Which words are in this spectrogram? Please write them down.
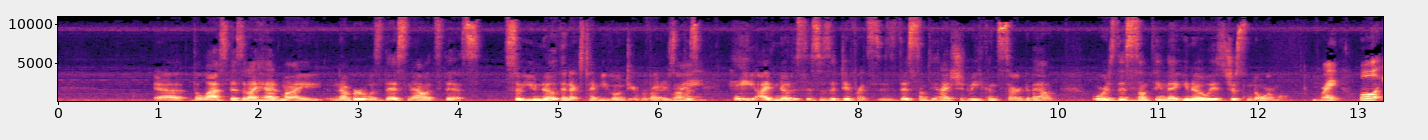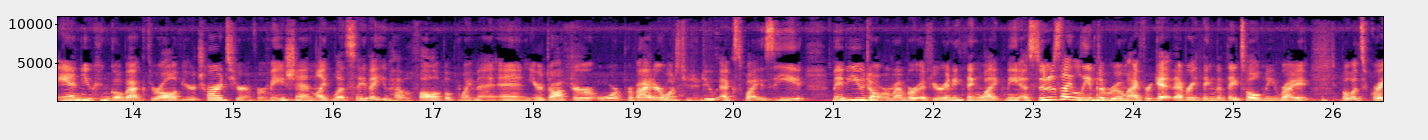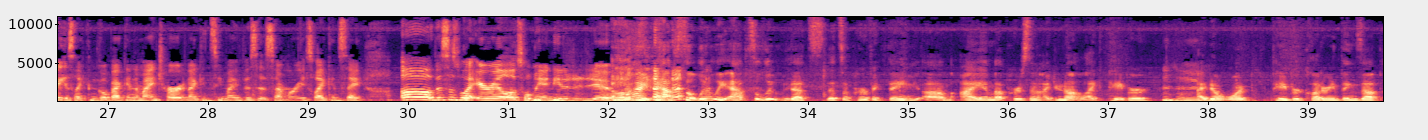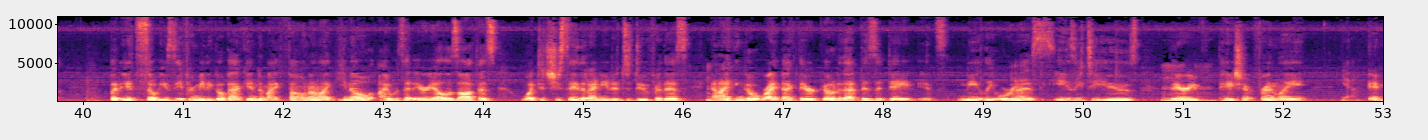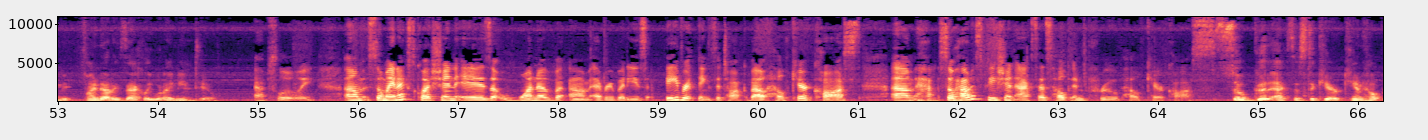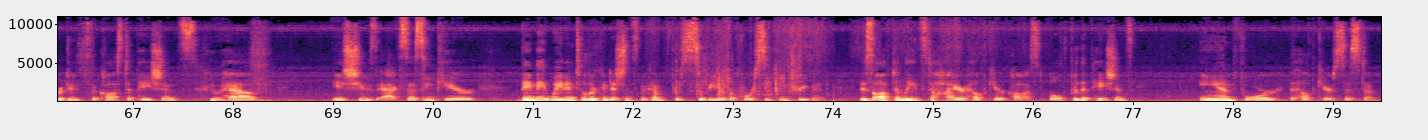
uh, the last visit I had, my number was this, now it's this. So you know the next time you go into your provider's office, hey, I've noticed this is a difference. Is this something I should be concerned about? Or is this something that, you know, is just normal? Right. Well, and you can go back through all of your charts, your information. Like, let's say that you have a follow up appointment and your doctor or provider wants you to do XYZ. Maybe you don't remember if you're anything like me. As soon as I leave the room, I forget everything that they told me, right? But what's great is I can go back into my chart and I can see my visit summary. So I can say, oh, this is what Ariella told me I needed to do. right absolutely absolutely that's that's a perfect thing um, i am a person i do not like paper i don't want paper cluttering things up but it's so easy for me to go back into my phone. I'm like you know i was at ariella's office. What did she say that i needed to do for this? And i can go right back there go to that visit date. It's neatly organized easy to use very patient friendly Yeah. and find out exactly what i need to. Absolutely. Um, so my next question is one of um, everybody's favorite things to talk about: healthcare costs. Um, ho- so, how does patient access help improve healthcare costs? So, good access to care can help reduce the cost to patients who have issues accessing care. They may wait until their conditions become severe before seeking treatment. This often leads to higher healthcare costs, both for the patients and for the healthcare system.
